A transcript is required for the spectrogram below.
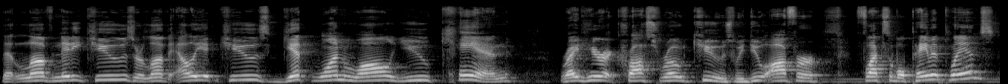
that love Nitti Cues or love Elliott Cues, get one while you can right here at Crossroad Cues. We do offer flexible payment plans.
